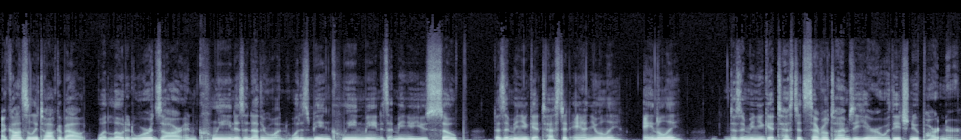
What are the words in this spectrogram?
I constantly talk about what loaded words are, and clean is another one. What does being clean mean? Does that mean you use soap? Does it mean you get tested annually, anally? Does it mean you get tested several times a year with each new partner?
